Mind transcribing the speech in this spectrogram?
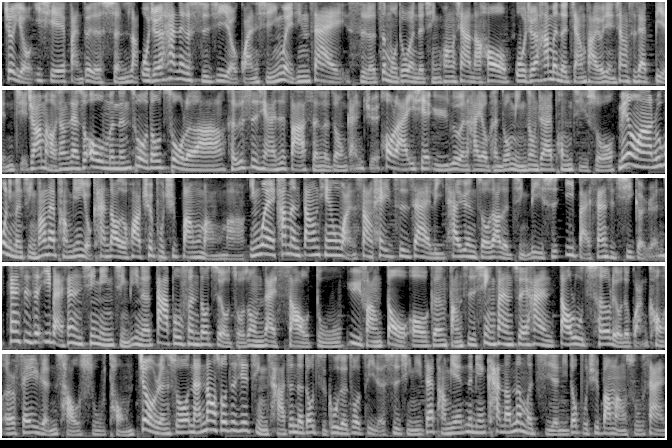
就有一些反对的声浪。我觉得和那个时机有关系，因为已经在死了这么多人的情况下，然后我觉得他们的讲法有点像是在辩解，就他们好像是在说哦，我们能做的都做了啊，可是事情还是发生了这种感觉。后来一些舆论还有很多民众就在抨击说，没有啊，如果你们警方在旁边有看到的话，却不去帮忙吗？因为他们当天晚上配置在梨泰院周遭的警力是一百三十七个人，但是这一百三十七名警力呢，大部分都只有着重在扫毒、预防斗斗殴跟防治性犯罪和道路车流的管控，而非人潮疏通。就有人说，难道说这些警察真的都只顾着做自己的事情？你在旁边那边看到那么挤了，你都不去帮忙疏散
